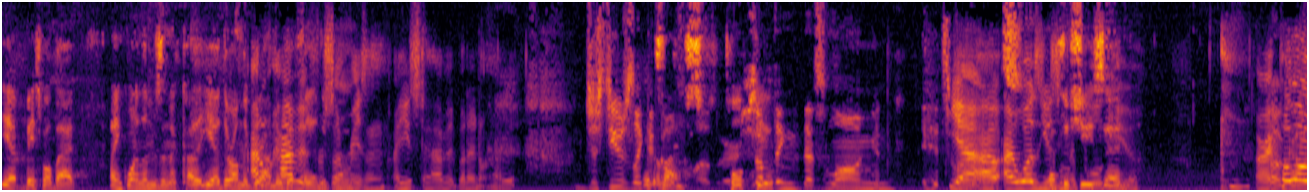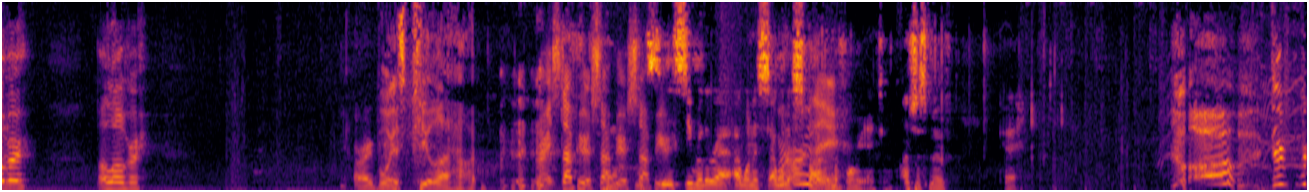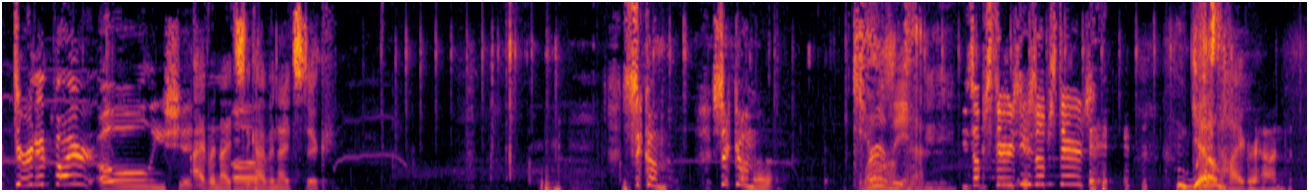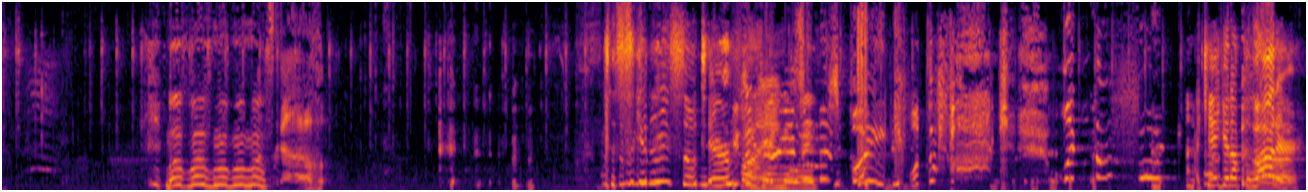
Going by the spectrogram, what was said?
Yep, baseball bat. I think one of them's in the. Uh, yeah, they're on the I ground. don't They're have definitely it in for some ground. reason. I used to have it, but I don't have it. Just use like It's a golf club Pull or cue. something that's long and it hits. Yeah, hard. I, I was using what the she pool said. cue. All right, Oh, pull God. over. Pull over. Alright, boys, peel out. All right, stop here. Stop Yeah, here. Stop let's, here. Let's see where they're at. I want to. I want to are spot they? them before we enter. Let's just move. Okay. Oh, they're returning fire! Holy shit! I have a nightstick, Uh, I have a nightstick. Sick him! Sick him! Uh, Where is he? He's upstairs! He's upstairs! Get It's the him. high ground. Move, move, move, move, move. Let's Go. This is gonna be so terrifying. he's on this bike! What the fuck? What the fuck? I can't get up the ladder.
